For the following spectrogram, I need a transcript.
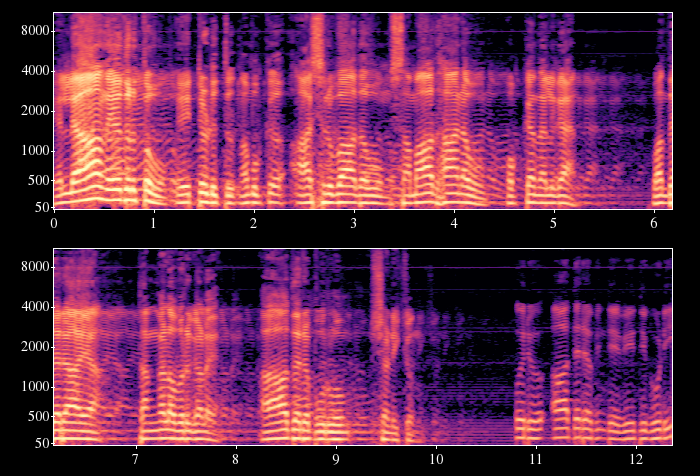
എല്ലാ നേതൃത്വവും ഏറ്റെടുത്ത് നമുക്ക് ആശീർവാദവും സമാധാനവും ഒക്കെ നൽകാൻ വന്ദരായ തങ്ങളവറുകളെ ആദരപൂർവം ക്ഷണിക്കുന്നു. ഒരു ആദരവിന്റെ വേദി കൂടി.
